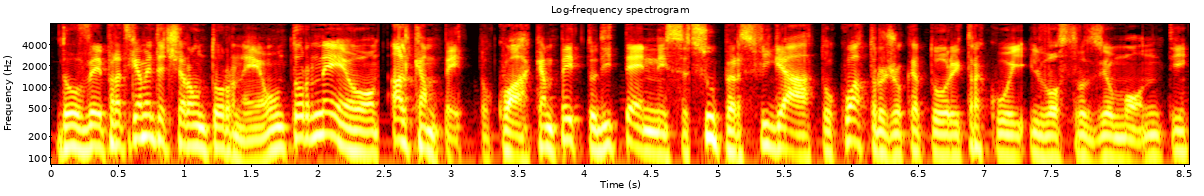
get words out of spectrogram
dove praticamente c'era un torneo, un torneo al campetto, qua, campetto di tennis super sfigato, quattro giocatori, tra cui il vostro zio Monti.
